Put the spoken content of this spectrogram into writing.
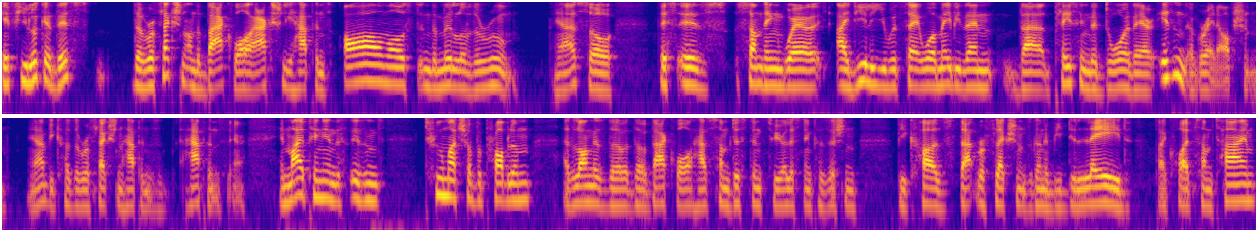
if you look at this, the reflection on the back wall actually happens almost in the middle of the room. Yeah, so this is something where ideally you would say, well, maybe then that placing the door there isn't a great option, yeah, because the reflection happens happens there. In my opinion, this isn't too much of a problem as long as the, the back wall has some distance to your listening position because that reflection is going to be delayed by quite some time.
